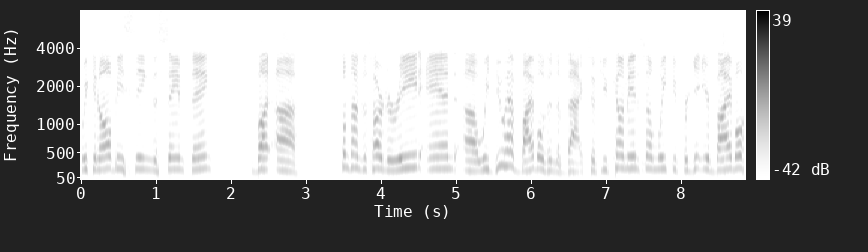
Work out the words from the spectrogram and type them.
we can all be seeing the same thing. But uh, sometimes it's hard to read, and uh, we do have Bibles in the back. So if you come in some week, you forget your Bible,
